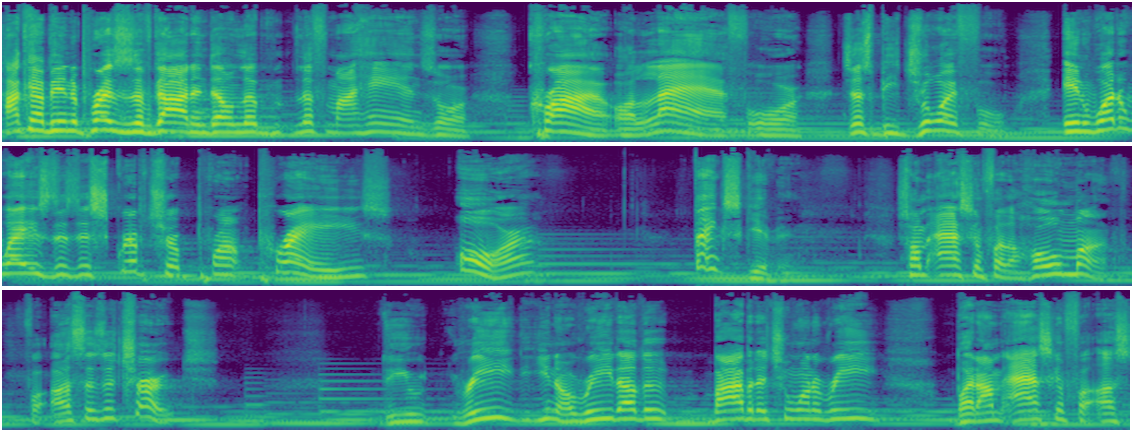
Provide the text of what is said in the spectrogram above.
How can I be in the presence of God and don't lift my hands or cry or laugh or just be joyful? In what ways does this scripture prompt praise or thanksgiving? So I'm asking for the whole month for us as a church. Do you read, you know, read other Bible that you want to read? But I'm asking for us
